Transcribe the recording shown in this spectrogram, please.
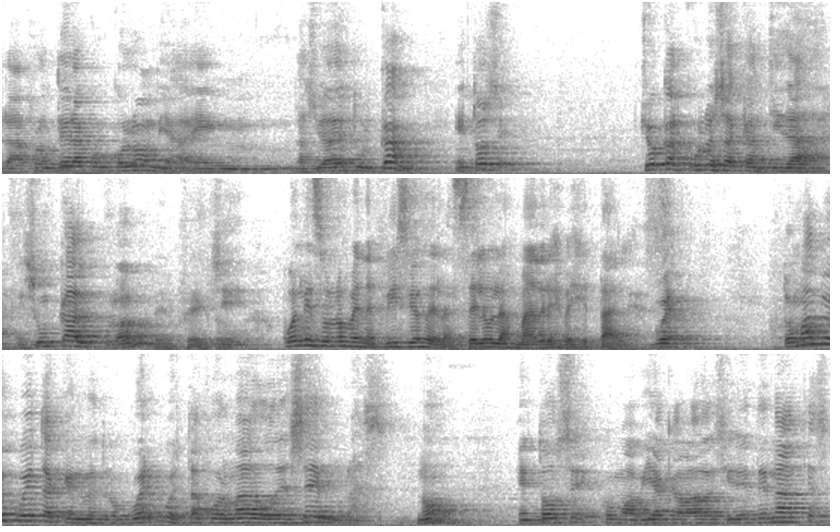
la frontera con Colombia, en la ciudad de Tulcán. Entonces, yo calculo esa cantidad, es un cálculo, ¿no? Perfecto. ¿Cuáles son los beneficios de las células madres vegetales? Bueno, tomando en cuenta que nuestro cuerpo está formado de células, ¿no? Entonces, como había acabado de decir antes,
